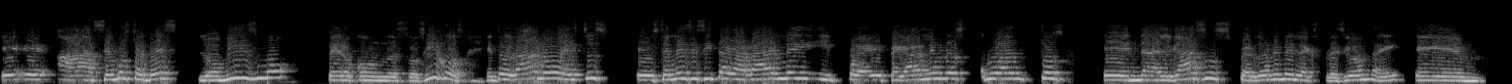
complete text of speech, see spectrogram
Eh, eh, hacemos tal vez lo mismo, pero con nuestros hijos. Entonces, ah, no, esto es, usted necesita agarrarle y pues, pegarle unos cuantos nalgazos, perdónenme la expresión ahí, em,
